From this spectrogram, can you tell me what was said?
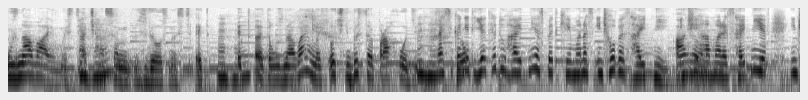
узнаваемость, а часом звездность. Это, это, это узнаваемость очень быстро проходит. Այսինքն եթե եթե դու հայտնի ես, պետք է իմանաս ինչով ես հայտնի, ինչի համար ես հայտնի եւ ինչ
